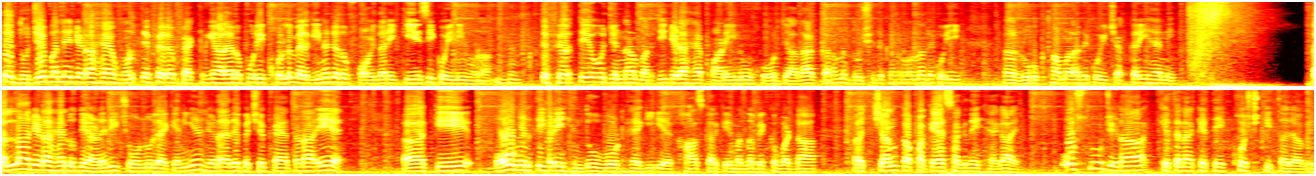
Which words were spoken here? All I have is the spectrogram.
ਤੇ ਦੂਜੇ ਬੰਨੇ ਜਿਹੜਾ ਹੈ ਹੁਣ ਤੇ ਫਿਰ ਫੈਕਟਰੀਆਂ ਵਾਲਿਆਂ ਨੂੰ ਪੂਰੀ ਖੁੱਲ ਮਿਲ ਗਈ ਨਾ ਜਦੋਂ ਫੌਜਦਾਰੀ ਕੇਸ ਹੀ ਕੋਈ ਨਹੀਂ ਹੋਣਾ। ਤੇ ਫਿਰ ਤੇ ਉਹ ਜਿੰਨਾ ਮਰਜ਼ੀ ਜਿਹੜਾ ਹੈ ਪਾਣੀ ਨੂੰ ਹੋਰ ਜ਼ਿਆਦਾ ਕਰਨ ਦੂਸ਼ਿਤ ਕਰਨ ਉਹਨਾਂ ਦੇ ਕੋਈ ਰੋਕਥਾਮ ਵਾਲਾ ਤੇ ਕੋਈ ਚੱਕਰ ਹੀ ਹੈ ਨਹੀਂ। ਕੱਲਾ ਜਿਹੜਾ ਹੈ ਲੁਧਿਆਣੇ ਦੀ ਚੋਣ ਨੂੰ ਲੈ ਕੇ ਨਹੀਂ ਹੈ, ਜਿਹੜਾ ਇਹਦੇ ਪਿੱਛੇ ਪੈਂਤੜਾ ਇਹ ਹੈ ਕਿ ਬਹੁ ਗਿਣਤੀ ਜਿਹੜੀ ਹਿੰਦੂ ਵੋਟ ਹੈਗੀ ਹੈ, ਖਾਸ ਕਰਕੇ ਮਤਲਬ ਇੱਕ ਵੱਡਾ ਚੰਕ ਆਪਾਂ ਕਹਿ ਸਕਦੇ ਹੈਗਾ ਹੈ, ਉਸ ਨੂੰ ਜਿਹੜਾ ਕਿਤੇ ਨਾ ਕਿਤੇ ਖੁਸ਼ ਕੀਤਾ ਜਾਵੇ,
